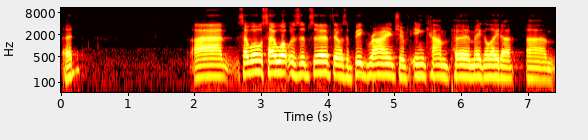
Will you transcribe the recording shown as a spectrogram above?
add. Um, so also what was observed, there was a big range of income per megalitre um,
